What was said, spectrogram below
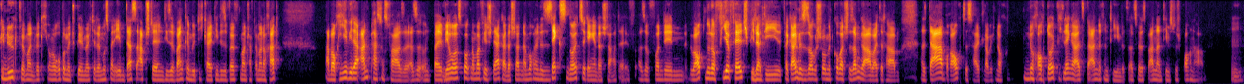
genügt, wenn man wirklich um Europa mitspielen möchte. Dann muss man eben das abstellen, diese Wankelmütigkeit, die diese Wölfmannschaft immer noch hat. Aber auch hier wieder Anpassungsphase. Also, und bei mhm. Wolfsburg nochmal viel stärker. Da standen am Wochenende sechs Neuzugänge in der Startelf. Also von den überhaupt nur noch vier Feldspieler, die vergangene Saison schon mit Kovac zusammengearbeitet haben. Also da braucht es halt, glaube ich, noch, noch auch deutlich länger als bei anderen Teams, als wir das bei anderen Teams besprochen haben. Mhm.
